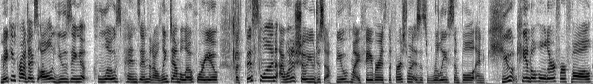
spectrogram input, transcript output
making projects all using clothespins in that I'll link down below for you. But this one, I wanna show you just a few of my favorites. The first one is this really simple and cute candle holder for fall.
